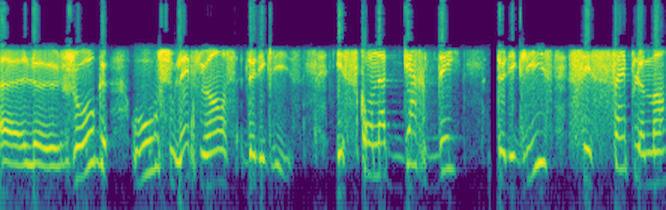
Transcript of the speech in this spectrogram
euh, le joug ou sous l'influence de l'Église. Et ce qu'on a gardé de l'Église, c'est simplement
